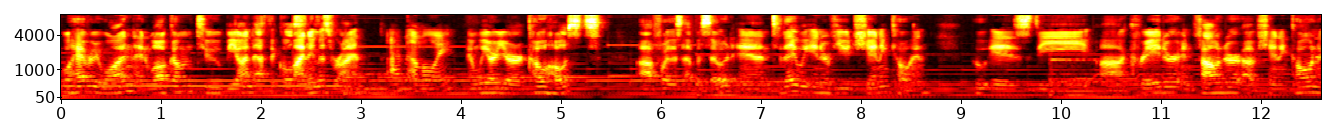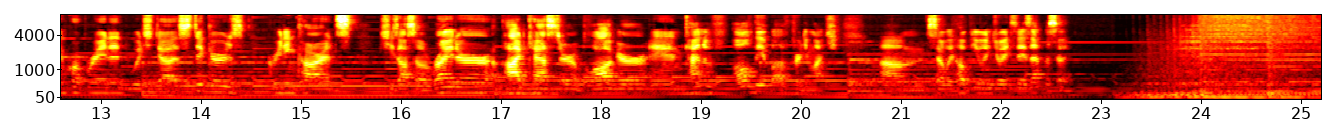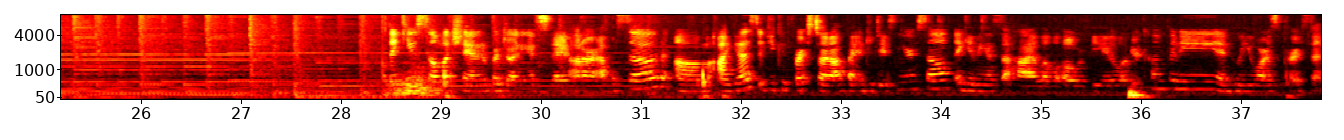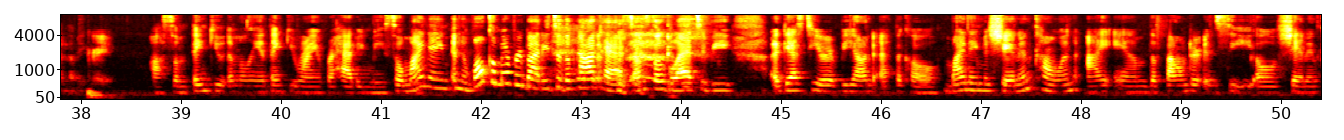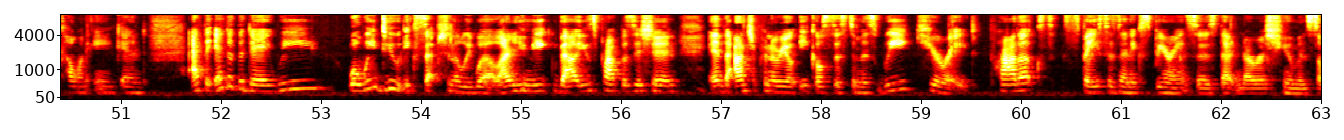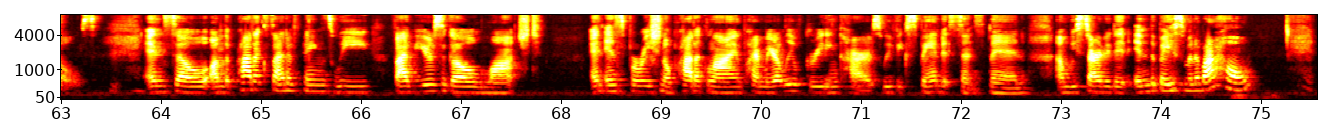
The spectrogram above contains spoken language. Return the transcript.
Well, hey everyone, and welcome to Beyond Ethical. My name is Ryan, I'm Emily. and we are your co hosts uh, for this episode. And today we interviewed Shannon Cohen, who is the uh, creator and founder of Shannon Cohen Incorporated, which does stickers, greeting cards. She's also a writer, a podcaster, a blogger, and kind of all of the above, pretty much. Um, so we hope you enjoy today's episode. Thank you so much, Shannon, for joining us today on our episode. Um, I guess if you could first start off by introducing yourself and giving us a high level overview of your company and who you are as a person, that'd be great. Awesome. Thank you, Emily, and thank you, Ryan, for having me. So, my name, and welcome everybody to the podcast. I'm so glad to be a guest here at Beyond Ethical. My name is Shannon Cohen. I am the founder and CEO of Shannon Cohen Inc. And at the end of the day, we what we do exceptionally well, our unique values proposition in the entrepreneurial ecosystem is we curate products, spaces, and experiences that nourish human souls. And so, on the product side of things, we five years ago launched an inspirational product line primarily of greeting cards. We've expanded since then. Um, we started it in the basement of our home.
